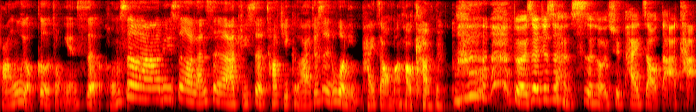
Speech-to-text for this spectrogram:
房屋有各种颜色，红色啊、绿色啊、蓝色啊、橘色，超级可爱。就是如果你拍照蛮好看的，对，所以就是很适合去拍照打卡。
